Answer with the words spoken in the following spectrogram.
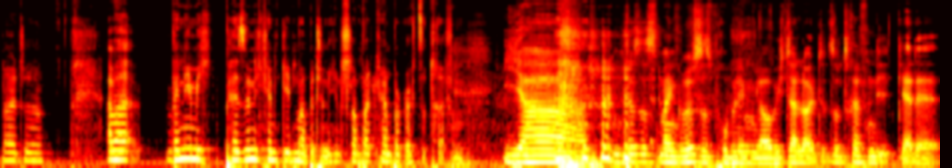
Leute. Aber wenn ihr mich persönlich kennt, geht mal bitte nicht ins Strandbad, kein Bock euch zu treffen. Ja, das ist mein größtes Problem, glaube ich, da Leute zu treffen, die ich gerne.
